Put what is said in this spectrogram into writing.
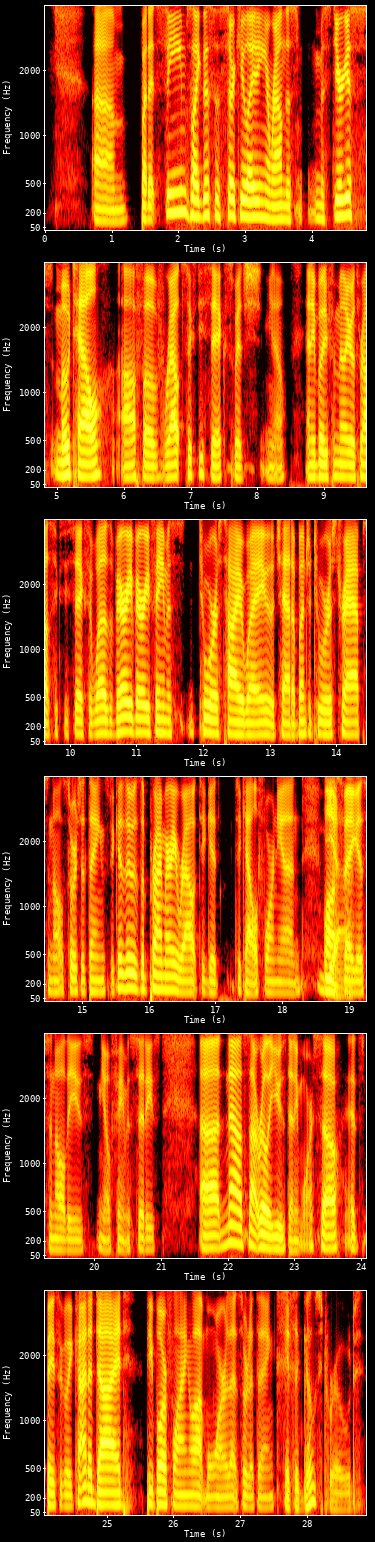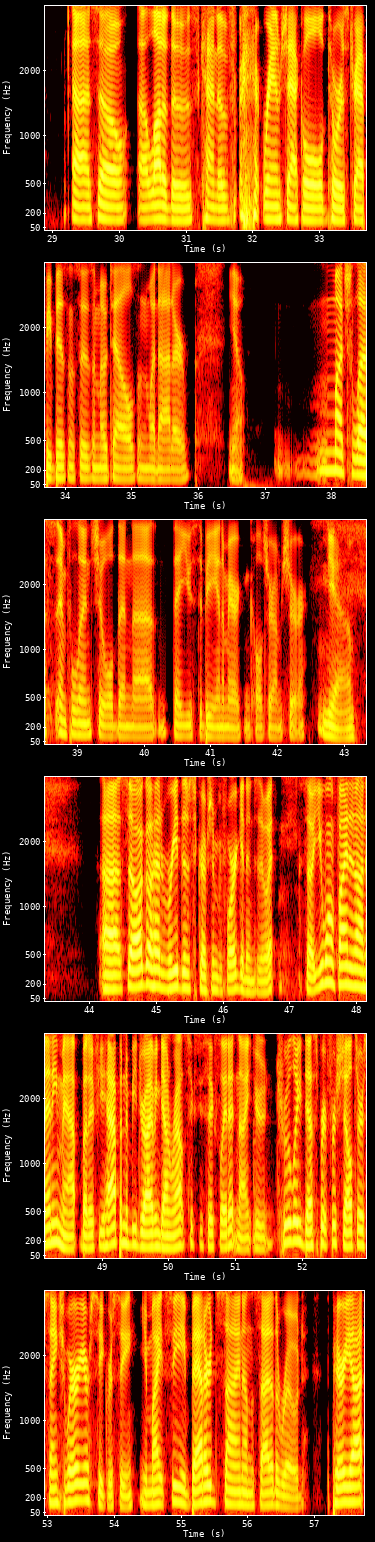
Um, but it seems like this is circulating around this mysterious motel off of Route 66, which, you know, anybody familiar with Route 66, it was a very, very famous tourist highway, which had a bunch of tourist traps and all sorts of things because it was the primary route to get to California and Las Yeah. Vegas and all these, you know, famous cities. Uh, now it's not really used anymore. So it's basically kind of died. People are flying a lot more, that sort of thing. It's a ghost road. Uh, so a lot of those kind of ramshackle tourist trappy businesses and motels and whatnot are, you know, much less influential than uh, they used to be in American culture. I'm sure. Yeah. Uh, so I'll go ahead and read the description before I get into it. So you won't find it on any map, but if you happen to be driving down Route 66 late at night, you're truly desperate for shelter, sanctuary, or secrecy, you might see a battered sign on the side of the road. The Perriott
